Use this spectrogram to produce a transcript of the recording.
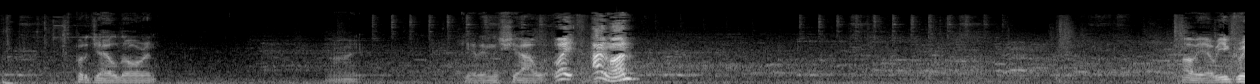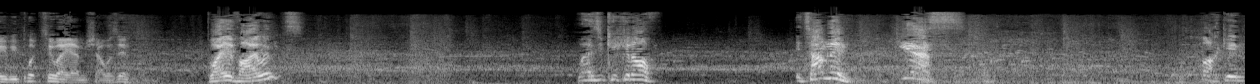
Let's put a jail door in. Alright. Get in the shower. Wait, hang on! Oh yeah, we agree we put 2am showers in. Do I violence? Where's it kicking off? It's happening! Yes! Fucking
